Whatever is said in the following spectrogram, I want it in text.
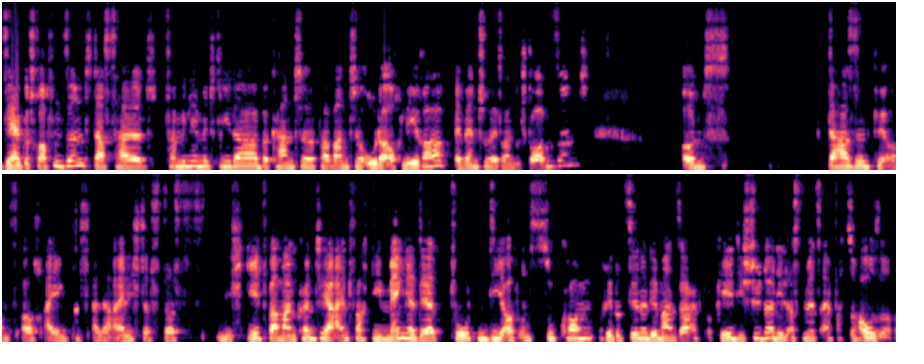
sehr getroffen sind, dass halt Familienmitglieder, Bekannte, Verwandte oder auch Lehrer eventuell dran gestorben sind. Und da sind wir uns auch eigentlich alle einig, dass das nicht geht, weil man könnte ja einfach die Menge der Toten, die auf uns zukommen, reduzieren, indem man sagt, okay, die Schüler, die lassen wir jetzt einfach zu Hause.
